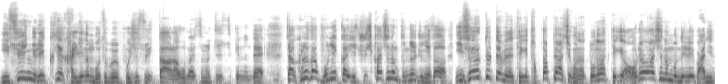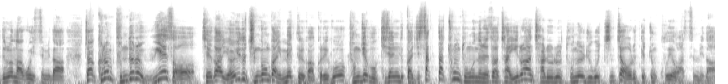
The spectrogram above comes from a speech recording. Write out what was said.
이 수익률이 크게 갈리는 모습을 보실 수 있다라고 말씀을 드릴 수 있겠는데 자 그러다 보니까 이제 주식 하시는 분들 중에서 이 세력들 때문에 되게 답답해 하시거나 또는 되게 어려워 하시는 분들이 많이 늘어나고 있습니다. 자 그런 분들을 위해서 제가 여의도 증권가 인맥들과 그리고 경제부 기자님들까지 싹 다 총동원을 해서 자 이러한 자료를 돈을 주고 진짜 어렵게 좀 구해왔습니다.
